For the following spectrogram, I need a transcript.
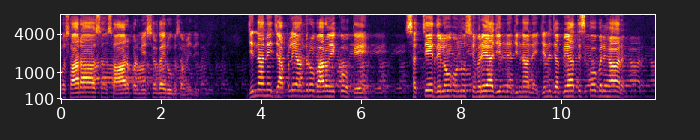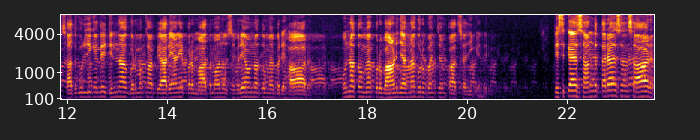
ਉਹ ਸਾਰਾ ਸੰਸਾਰ ਪਰਮੇਸ਼ਰ ਦਾ ਹੀ ਰੂਪ ਸਮਝਦੇ। ਜਿਨ੍ਹਾਂ ਨੇ ਜਪ ਲਿਆ ਅੰਦਰੋਂ, ਬਾਹਰੋਂ ਇੱਕ ਹੋ ਕੇ, ਸੱਚੇ ਦਿਲੋਂ ਉਹਨੂੰ ਸਿਮਰਿਆ ਜਿਨ ਜਿਨ੍ਹਾਂ ਨੇ, ਜਿਨ ਜਪਿਆ ਤਿਸ ਕੋ ਬਲਿਹਾਰ। ਸਤਿਗੁਰੂ ਜੀ ਕਹਿੰਦੇ, ਜਿਨ੍ਹਾਂ ਗੁਰਮੁਖਾਂ ਪਿਆਰਿਆਂ ਨੇ ਪਰਮਾਤਮਾ ਨੂੰ ਸਿਮਰਿਆ, ਉਹਨਾਂ ਤੋਂ ਮੈਂ ਬਲਿਹਾਰ। ਉਹਨਾਂ ਤੋਂ ਮੈਂ ਕੁਰਬਾਨ ਜਾਨਾ, ਗੁਰੂ ਪੰਚਮ ਪਾਤਸ਼ਾਹ ਜੀ ਕਹਿੰਦੇ। ਤਿਸ ਕੈ ਸੰਗ ਤਰੈ ਸੰਸਾਰ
